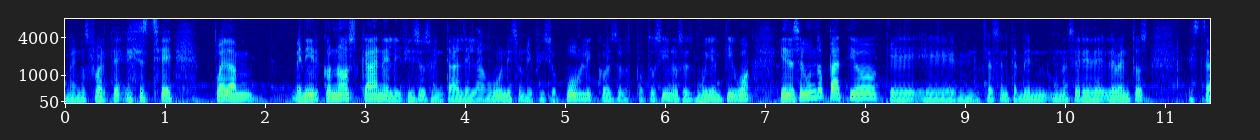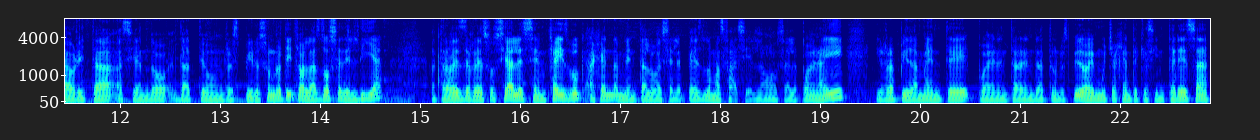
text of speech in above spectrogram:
menos fuerte, este, puedan venir, conozcan el edificio central de la UN, es un edificio público, es de los potosinos, es muy antiguo. Y en el segundo patio, que eh, se hacen también una serie de, de, eventos, está ahorita haciendo Date un Respiro. Es un ratito a las 12 del día a través de redes sociales, en Facebook, Agenda Ambiental USLP, es lo más fácil, ¿no? O sea, le ponen ahí y rápidamente pueden entrar en Date un Respiro. Hay mucha gente que se interesa,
